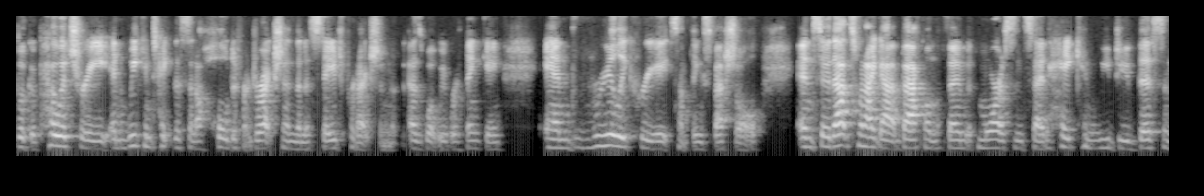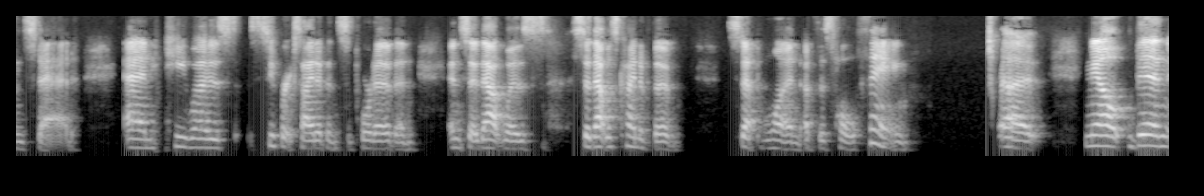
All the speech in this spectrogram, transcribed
book of poetry, and we can take this in a whole different direction than a stage production, as what we were thinking, and really create something special. And so that's when I got back on the phone with Maurice and said, Hey, can we do this instead? And he was super excited and supportive. And and so that was so that was kind of the step one of this whole thing. Uh, now, then,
